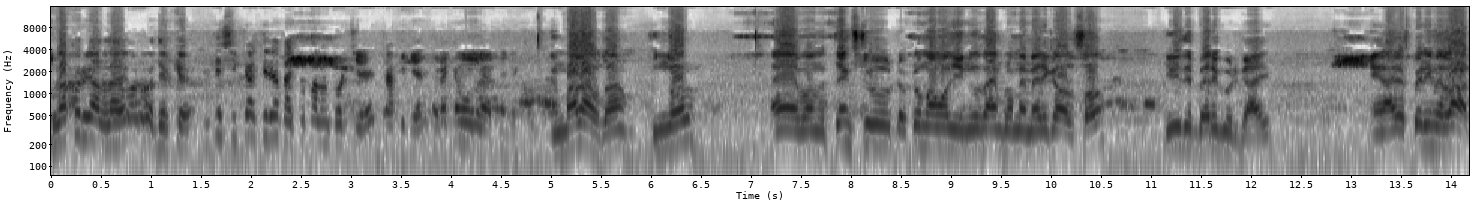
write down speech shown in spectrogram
দোয়া করি আল্লাহ ওদেরকে। যে শিক্ষার্থীরা দায়িত্ব পালন করছে ট্রাফিকের এটা কেমন আপনি দেখছেন ভালো কথা সুন্দর। এবং thanks to doctor Muhammad Yunus I am from America also he is a very good guy and I respect him a lot.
